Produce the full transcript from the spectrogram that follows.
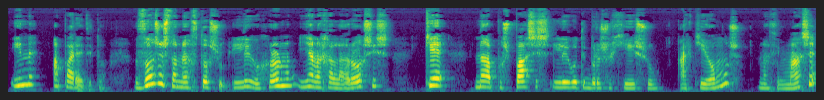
είναι απαραίτητο. Δώσε στον εαυτό σου λίγο χρόνο για να χαλαρώσεις και να αποσπάσεις λίγο την προσοχή σου. Αρκεί όμως να θυμάσαι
